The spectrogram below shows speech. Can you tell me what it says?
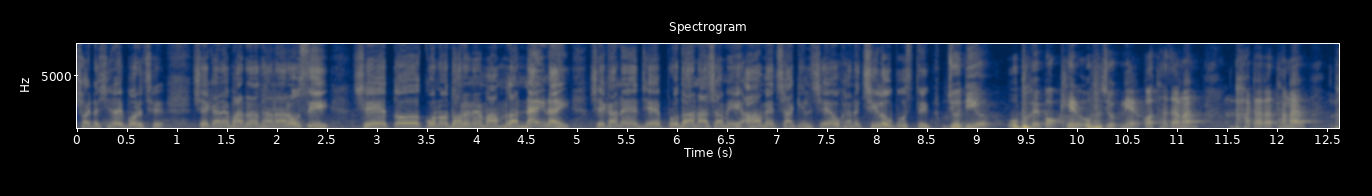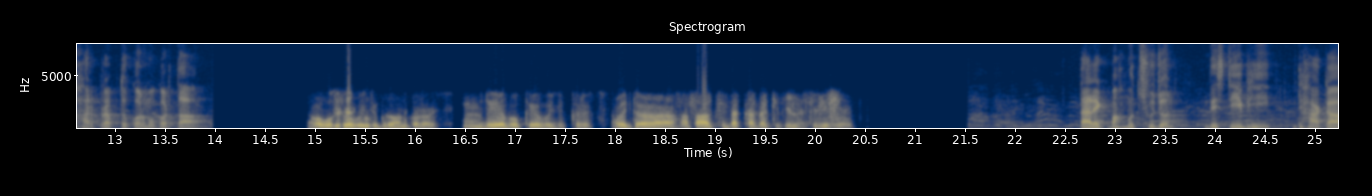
ছয়টা সিলাই পড়েছে সেখানে ভাটারা থানার ওসি সে তো কোনো ধরনের মামলা নেয় নাই। সেখানে যে প্রধান আসামি আহমেদ শাকিল সে ওখানে ছিল উপস্থিত। যদিও উভয় পক্ষের অভিযোগ নেওয়ার কথা জানান ভাটারা থানার ভারপ্রাপ্ত কর্মকর্তা। অবশ্যই অভিযোগ গ্রহণ করা হয়েছে। দুই পক্ষে অভিযোগ করেছে। ওই তো হাতাহাতি ধাক্কাধাক্কি কিলাকিলি হয়েছে। তারেক মাহমুদ সুজন দেশ টিভি ঢাকা।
